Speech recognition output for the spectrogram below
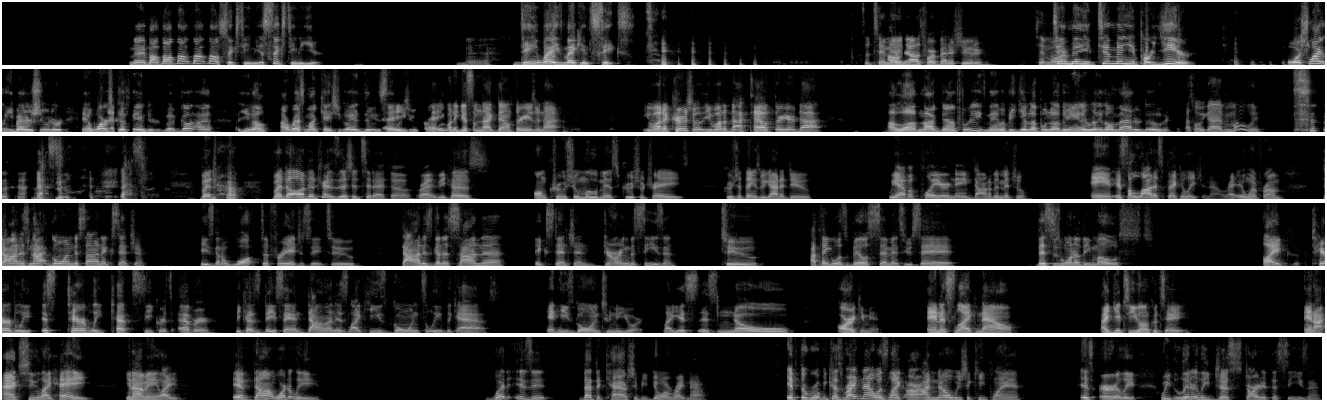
Man, about about about about, about 16. It's 16 a year. Yeah. Dean Wade's making six. So ten million dollars for a better shooter. Ten more. 10 million, 10 million per year for a slightly better shooter and worse defender. But go, uh, you know, I rest my case. You go ahead and do say Hey, what you. hey, you want to get some knockdown threes or not? You want a crucial? You want a knockdown three or not? I love knockdown threes, man. But if he giving up on the other end, it really don't matter, do That's why we got Evan Mobley. That's that's. But but on the transition to that though, right? Because on crucial movements, crucial trades, crucial things we got to do. We have a player named Donovan Mitchell, and it's a lot of speculation now, right? It went from Don is not going to sign an extension. He's going to walk to free agency to Don is going to sign the extension during the season to I think it was Bill Simmons who said this is one of the most like terribly it's terribly kept secrets ever because they saying Don is like he's going to leave the Cavs and he's going to New York. Like it's it's no argument. And it's like now I get to you, Uncle Tate, and I ask you, like, hey, you know what I mean? Like, if Don were to leave, what is it that the Cavs should be doing right now? If the room, because right now it's like, all right, I know we should keep playing. It's early. We literally just started the season.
